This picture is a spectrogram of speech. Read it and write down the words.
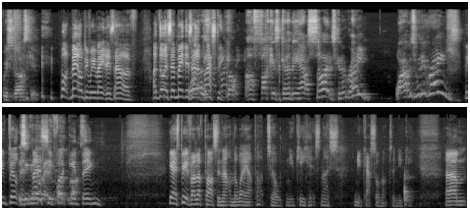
We should ask him. what metal did we make this out of? I thought I said make this out of plastic. Oh fuck! It's gonna be outside. It's gonna rain. What happens when it rains? We built Is this massive fucking thing. Yeah, it's beautiful. I love passing that on the way up up to old Newquay. It's nice. Newcastle, not to Newquay. Um,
